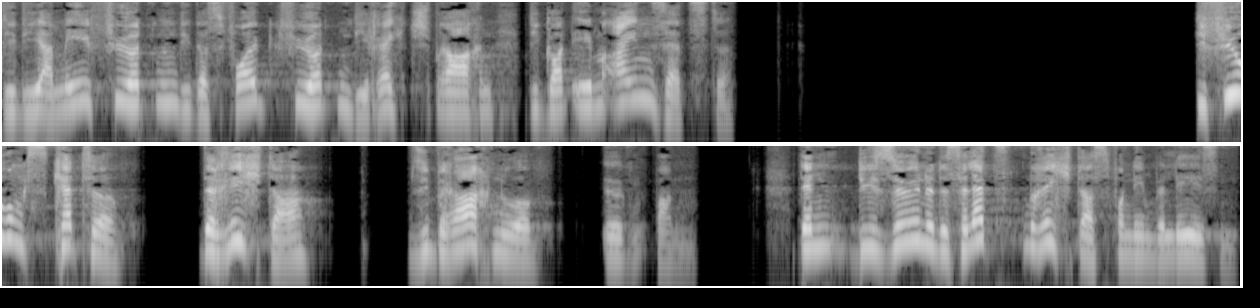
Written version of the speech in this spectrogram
die die Armee führten, die das Volk führten, die Recht sprachen, die Gott eben einsetzte. Die Führungskette der Richter, sie brach nur irgendwann. Denn die Söhne des letzten Richters, von dem wir lesen,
